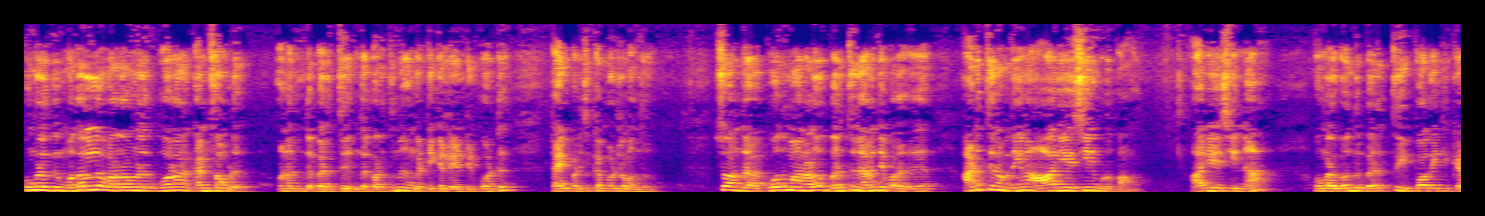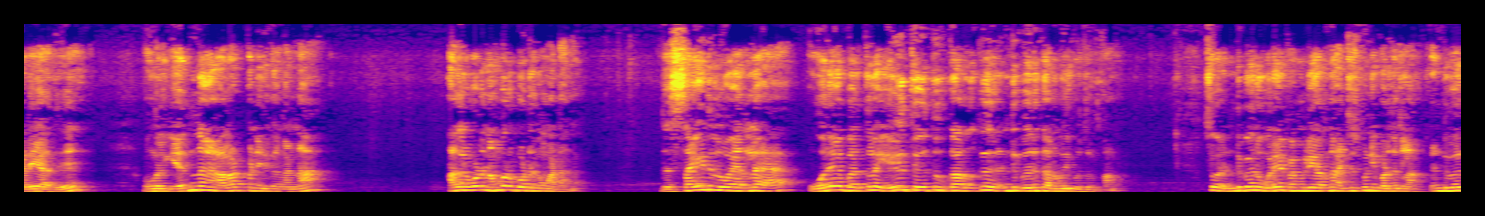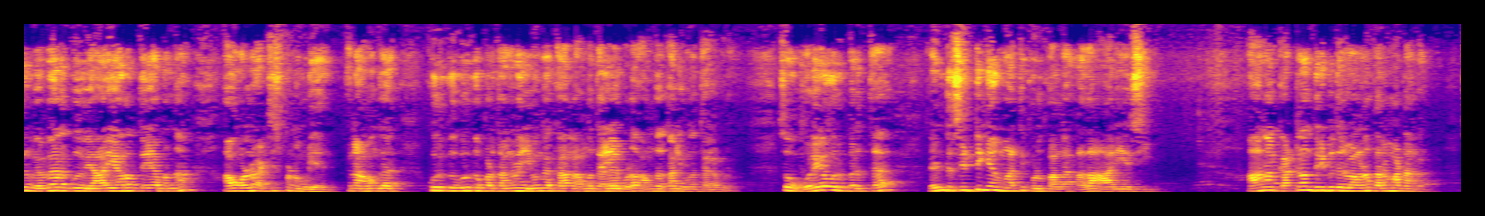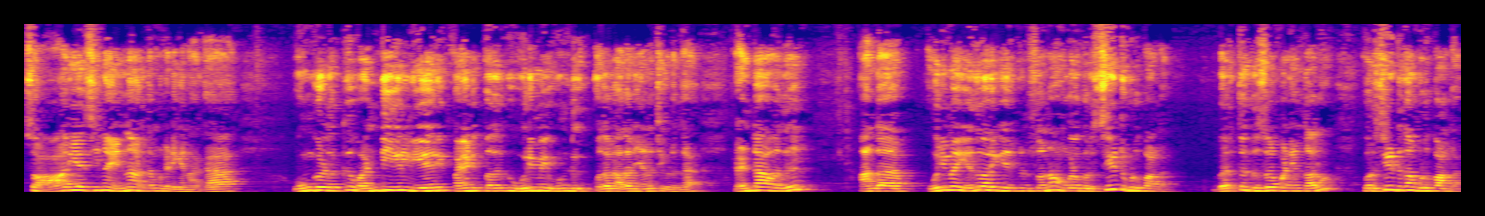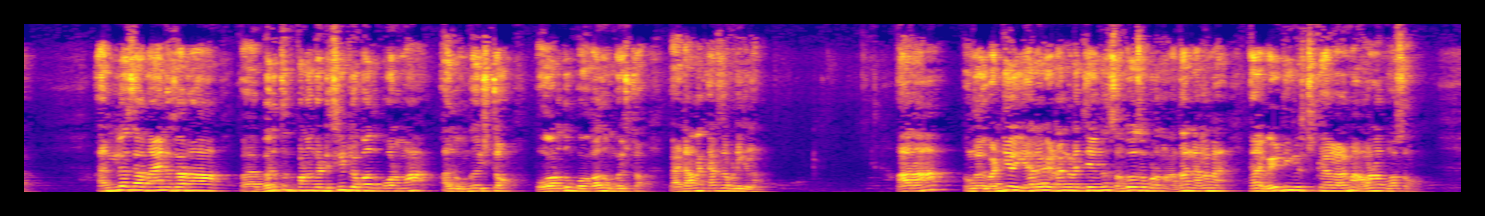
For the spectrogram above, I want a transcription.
உங்களுக்கு முதல்ல வர்றவங்களுக்கு போற கன்ஃபார்ம்டு உனக்கு இந்த பெர்த் இந்த பெர்த்னு உங்க டிக்கெட்ல என்ட்ரி போட்டு டைப் அடிச்சு கம்ப்யூட்டர்ல வந்துடும் ஸோ அந்த போதுமான அளவு பெர்த் நிறைஞ்ச பிறகு அடுத்து என்ன பார்த்தீங்கன்னா ஆர்ஏசின்னு கொடுப்பாங்க. ஆர்ஏசின்னா உங்களுக்கு வந்து பெர்த் இப்போதைக்கு கிடையாது. உங்களுக்கு என்ன அலாட் பண்ணியிருக்காங்கன்னா அதில் கூட நம்பர் போட்டிருக்க மாட்டாங்க. இந்த சைடு லோயரில் ஒரே பர்த்தில் எழுத்து எழுத்து உட்கார்றதுக்கு ரெண்டு பேருக்கு அனுமதி கொடுத்துருப்பாங்க. ஸோ ரெண்டு பேரும் ஒரே ஃபேமிலியாக இருந்தால் அட்ஜஸ்ட் பண்ணி படுத்துக்கலாம். ரெண்டு பேரும் வெவ்வேறு யார் யாரோ தெரியாம அவங்களோட அட்ஜஸ்ட் பண்ண முடியாது. ஏன்னா அவங்க குறுக்க குறுக்க படுத்தாங்கன்னா இவங்க கால் அவங்க தலையப்படும் அவங்க கால் இவங்க தலையப்படும் ஸோ ஒரே ஒரு பெர்த்தை ரெண்டு சிட்டிங்கா மாற்றி கொடுப்பாங்க. அதான் ஆர்ஏசி ஆனால் கட்டணம் திருப்பி தருவாங்கன்னா தரமாட்டாங்க. ஸோ ஆர்ஏசினா என்ன அர்த்தம்னு கேட்டீங்கன்னாக்கா உங்களுக்கு வண்டியில் ஏறி பயணிப்பதற்கு உரிமை உண்டு. முதல்ல அதை நினைச்சுக்கிடுங்க ரெண்டாவது அந்த உரிமை எது வரைக்கும் இருக்குன்னு சொன்னா உங்களுக்கு ஒரு சீட்டு கொடுப்பாங்க. பெர்த்துக்கு ரிசர்வ் பண்ணியிருந்தாலும் ஒரு சீட்டு தான் கொடுப்பாங்க. அது சார் நான் என்ன சார் நான் பெர்த்துக்கு பணம் கட்டி சீட்ல உட்காந்து போகணுமா? அது உங்க இஷ்டம். போறதும் போகாது உங்க இஷ்டம். வேண்டாம் கேன்சல் பண்ணிக்கலாம். ஆனா உங்களுக்கு வண்டியில் ஏறவே இடம் கிடைச்சதுன்னு சந்தோஷப்படணும். அதான் நிலைமை. ஏன்னா வெயிட்டிங் லிஸ்ட் நிலைமை அவ்வளோ மோசம்.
